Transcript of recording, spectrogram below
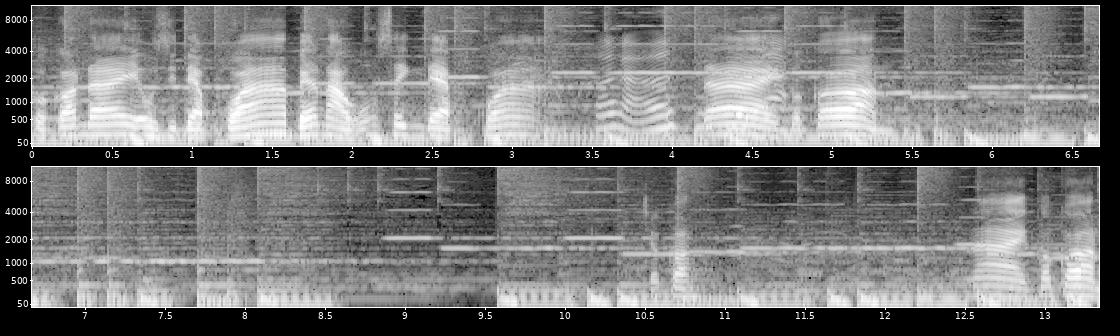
Của con đây. Ôi gì đẹp quá. Bé nào cũng xinh đẹp quá. Đây của con. Cho con. Này có con.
